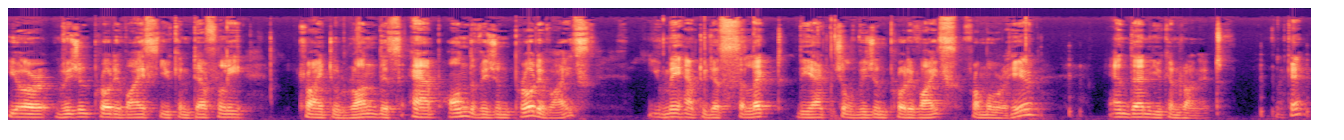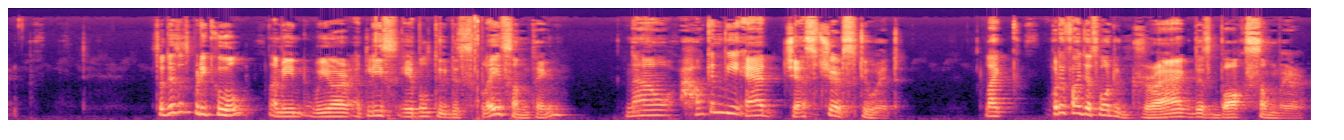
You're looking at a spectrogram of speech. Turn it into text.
your Vision Pro device, you can definitely try to run this app on the Vision Pro device you may have to just select the actual Vision Pro device from over here, and then you can run it. Okay. So this is pretty cool. I mean, we are at least able to display something. Now, how can we add gestures to it? Like, what if I just want to drag this box somewhere?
